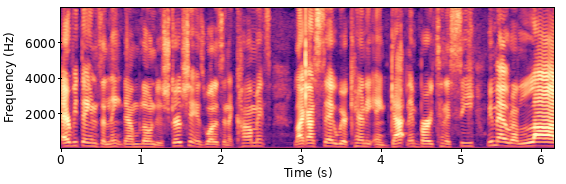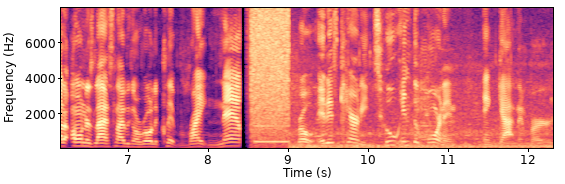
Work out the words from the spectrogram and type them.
Everything is a link down below in the description as well as in the comments. Like I said, we're currently in Gatlinburg, Tennessee. We met with a lot of owners last night. We're gonna roll the clip right now. Bro, it is currently 2 in the morning in Gatlinburg,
